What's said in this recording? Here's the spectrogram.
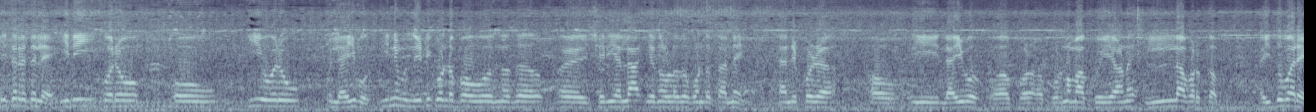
ഇത്തരത്തിൽ ഇനി ഒരു ഈ ഒരു ലൈവ് ഇനി നീട്ടിക്കൊണ്ടു പോകുന്നത് ശരിയല്ല എന്നുള്ളത് കൊണ്ട് തന്നെ ഞാനിപ്പോൾ ഈ ലൈവ് പൂർണമാക്കുകയാണ്. എല്ലാവർക്കും ഇതുവരെ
